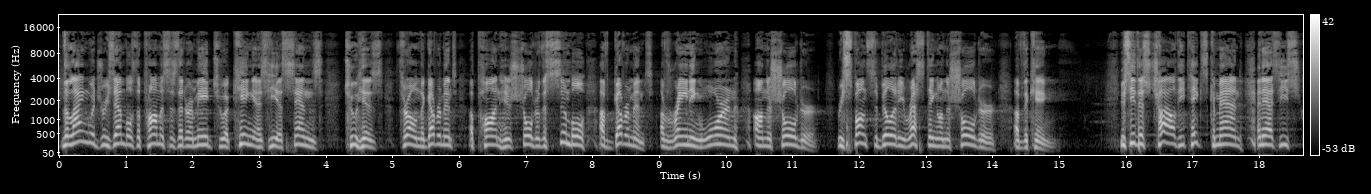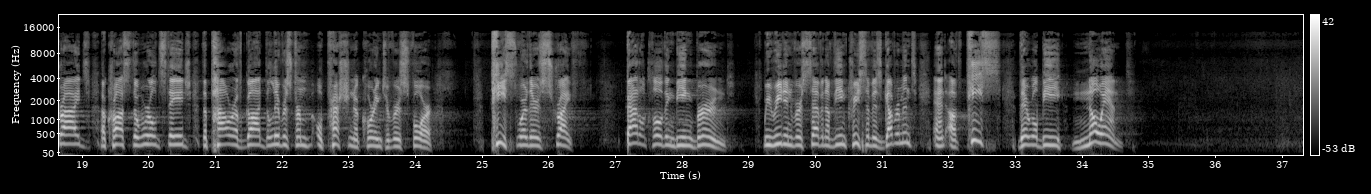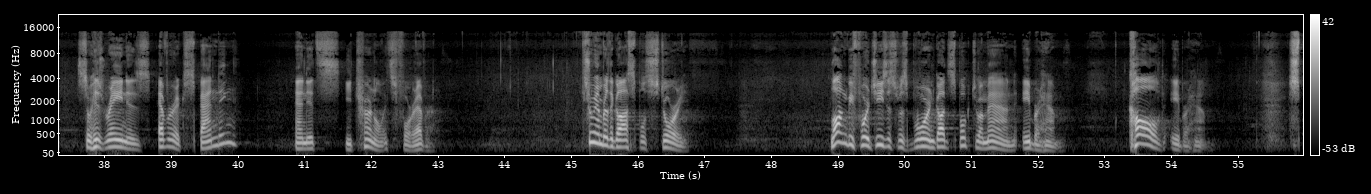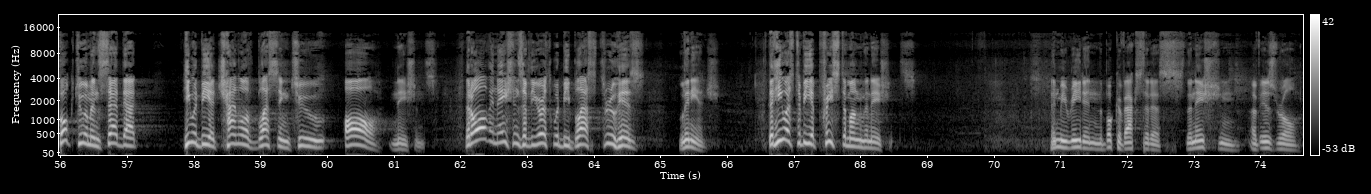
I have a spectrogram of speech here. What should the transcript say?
The language resembles the promises that are made to a king as he ascends to his throne, the government upon his shoulder, the symbol of government, of reigning worn on the shoulder, responsibility resting on the shoulder of the king. You see, this child, he takes command, and as he strides across the world stage, the power of God delivers from oppression, according to verse 4. Peace where there's strife, battle clothing being burned. We read in verse 7 of the increase of his government and of peace, there will be no end. So his reign is ever expanding and it's eternal, it's forever. Let's remember the gospel story. Long before Jesus was born, God spoke to a man, Abraham, called Abraham, spoke to him and said that he would be a channel of blessing to all nations, that all the nations of the earth would be blessed through his lineage, that he was to be a priest among the nations. Then we read in the book of Exodus the nation of Israel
